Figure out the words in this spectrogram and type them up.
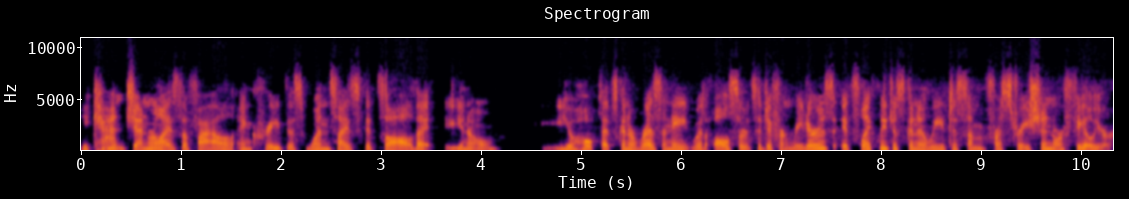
You can't generalize the file and create this one size fits all that, you know, you hope that's going to resonate with all sorts of different readers, it's likely just going to lead to some frustration or failure.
